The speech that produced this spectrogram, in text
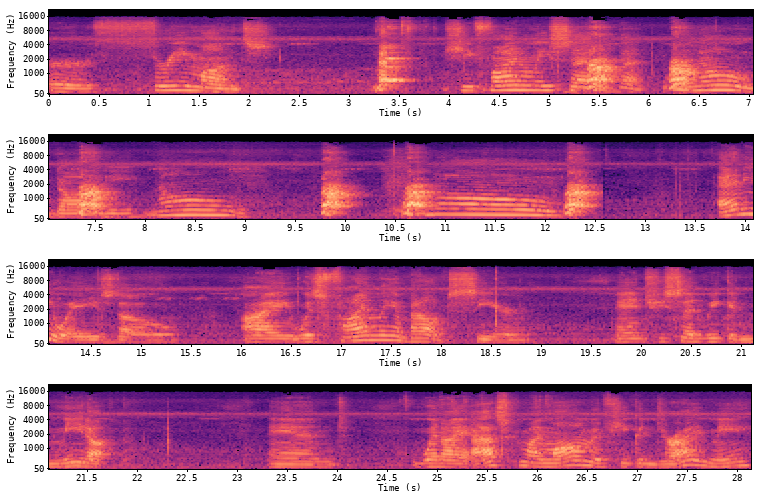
or three months, she finally said that, no, doggy, no, no. Anyways, though, I was finally about to see her, and she said we could meet up. And when I asked my mom if she could drive me,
